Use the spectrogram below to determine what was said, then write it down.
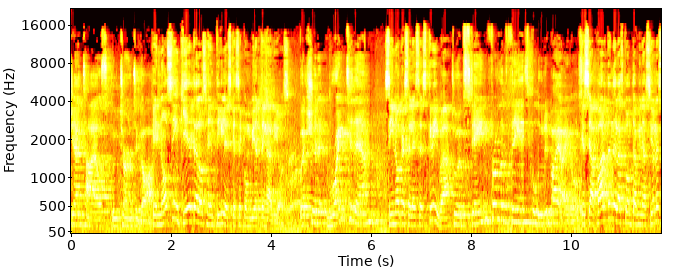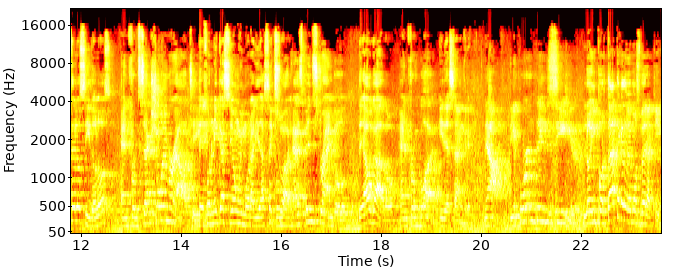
Gentiles who turn to God, que no se inquiete a los gentiles que se convierten a Dios, but should write to them sino que se les escriba to abstain from the things polluted by idols, que se aparten de las contaminaciones de los ídolos, and from sexual immorality, de fornicación o inmoralidad from what sexual, has been strangled, de ahogado and from blood. y de sangre. Now, the important thing to see here Lo importante que debemos ver aquí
